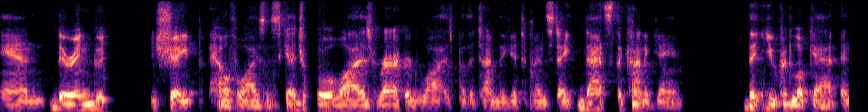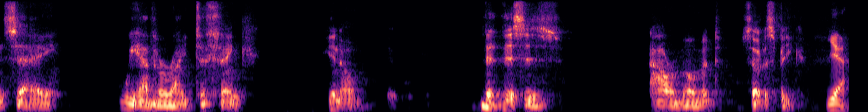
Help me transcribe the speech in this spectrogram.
and they're in good shape health wise and schedule wise, record wise, by the time they get to Penn State, that's the kind of game that you could look at and say, we have a right to think, you know, that this is our moment, so to speak. Yeah,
